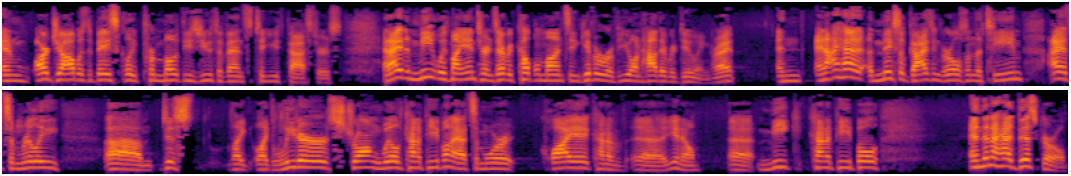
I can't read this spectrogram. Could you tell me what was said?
And our job was to basically promote these youth events to youth pastors. And I had to meet with my interns every couple months and give a review on how they were doing, right? And, and I had a mix of guys and girls on the team. I had some really um, just like like leader, strong willed kind of people, and I had some more quiet, kind of uh, you know uh, meek kind of people. And then I had this girl,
